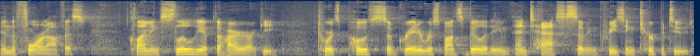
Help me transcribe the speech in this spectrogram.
in the Foreign Office, climbing slowly up the hierarchy towards posts of greater responsibility and tasks of increasing turpitude.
